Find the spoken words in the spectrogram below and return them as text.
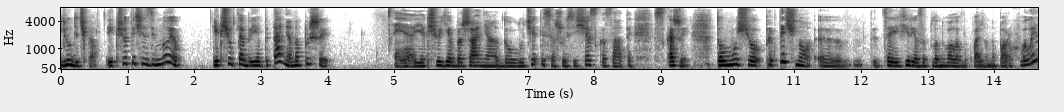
Людочка, якщо ти ще зі мною, якщо в тебе є питання, напиши. Е, Якщо є бажання долучитися, щось іще сказати, скажи. Тому що практично е, цей ефір я запланувала буквально на пару хвилин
